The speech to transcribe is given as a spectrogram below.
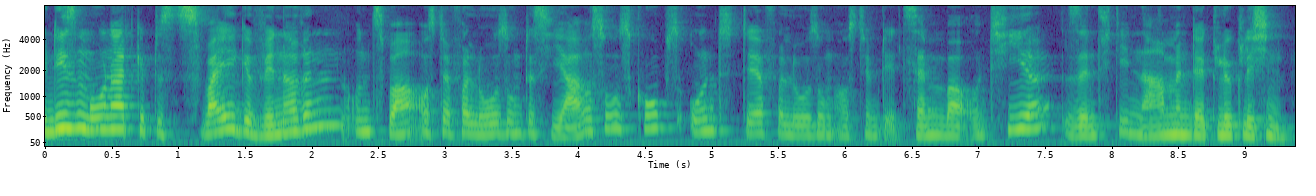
In diesem Monat gibt es zwei Gewinnerinnen, und zwar aus der Verlosung des Jahreshoroskops und der Verlosung aus dem Dezember. Und hier sind die Namen der Glücklichen.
